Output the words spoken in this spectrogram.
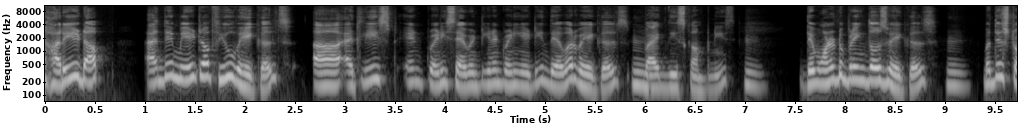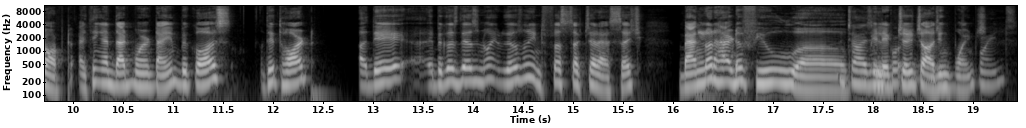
hurried up and they made a few vehicles. Uh, at least in 2017 and 2018, there were vehicles by these companies. Hmm. They wanted to bring those vehicles, Hmm. but they stopped. I think at that point in time because they thought uh, they uh, because there's no there was no infrastructure as such. Bangalore had a few uh, Charging po- electric charging points, points.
